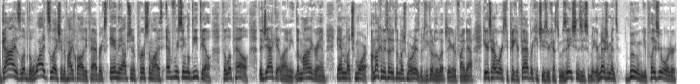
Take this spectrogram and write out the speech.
Guys love the wide selection of high quality fabrics and the option to personalize every single detail, the lapel, the jacket lining, the monogram, and much more. I'm not going to tell you what much more is, but if you go to the website, you're going to find out. Here's how it works. You pick your fabric, you choose your customizations, you submit your measurements, boom, you place your order.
